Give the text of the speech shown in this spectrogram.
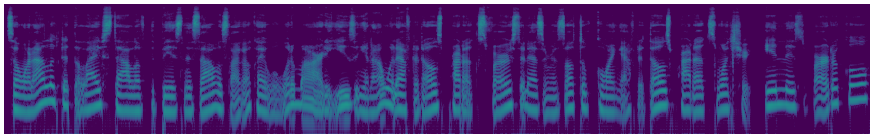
So when I looked at the lifestyle of the business, I was like, okay, well, what am I already using? And I went after those products first. And as a result of going after those products, once you're in this vertical,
